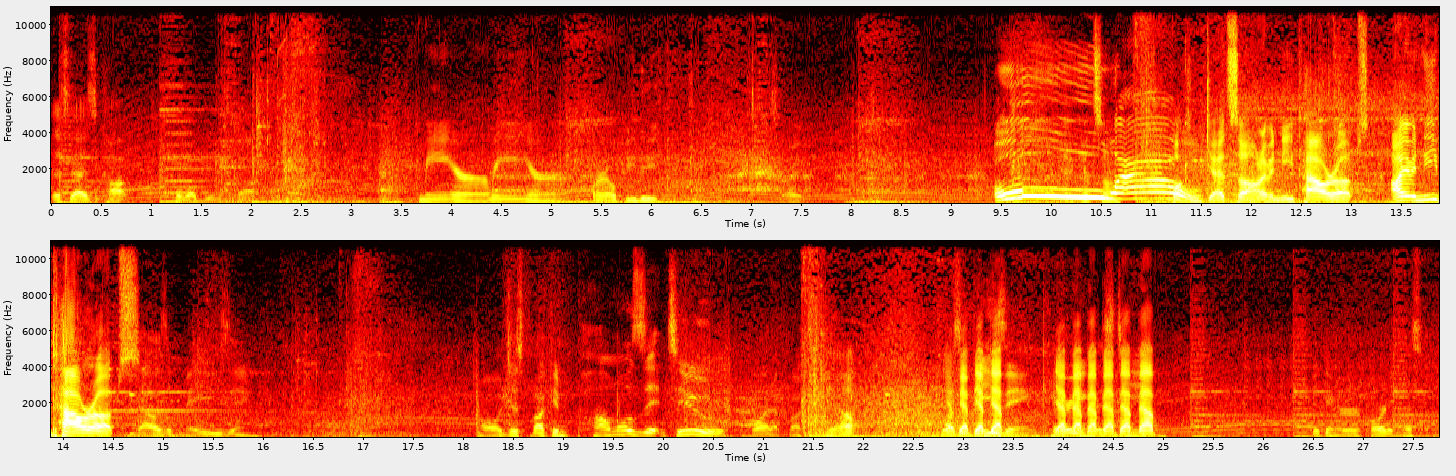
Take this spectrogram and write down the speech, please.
This guy's a cop. Football Blues cop. Meow, meow. Or LPD. That's right. Oh, wow. Fucking get some. I don't even need power ups. I don't even need power ups. That was amazing. Oh, just fucking pummels it too. What a fucking. Yep. Yep, yep, yep, yep. Yep, yep, yep, yep, yep, yep. team. Good thing we're recording this one.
